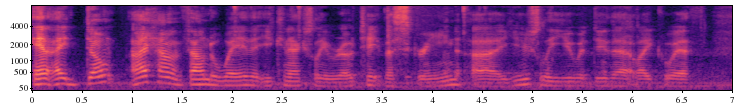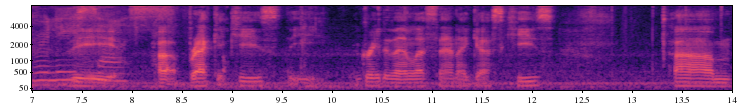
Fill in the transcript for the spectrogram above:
And I don't, I haven't found a way that you can actually rotate the screen. Uh, usually you would do that like with Release the uh, bracket keys, the greater than, less than, I guess, keys. Um,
